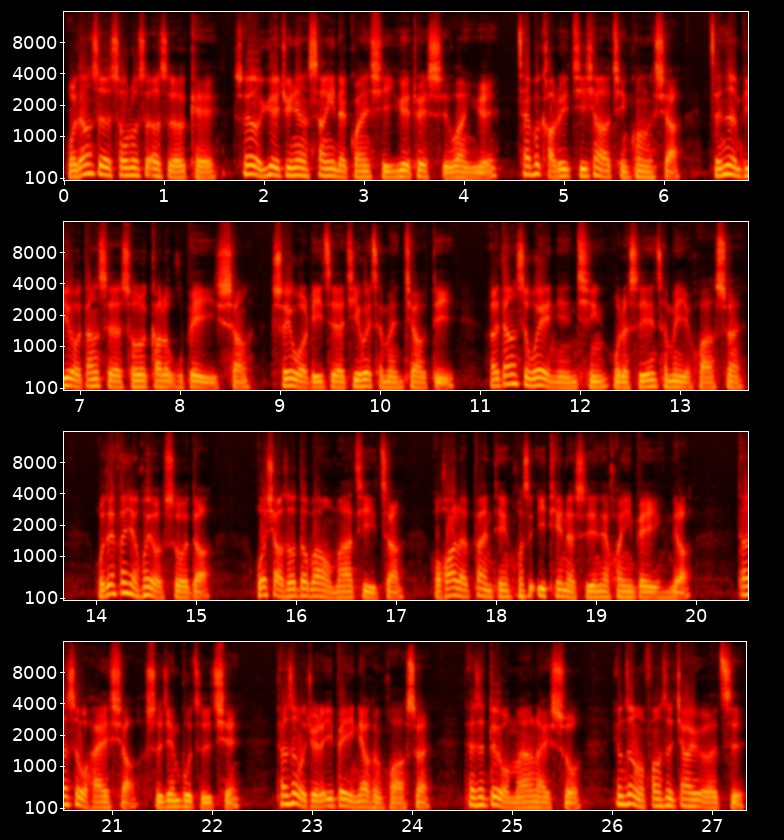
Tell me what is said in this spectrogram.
我当时的收入是二十二 K，所以有月均量上亿的关系，月退十万元，在不考虑绩效的情况下，整整比我当时的收入高了五倍以上。所以我离职的机会成本较低，而当时我也年轻，我的时间成本也划算。我在分享会有说到，我小时候都帮我妈记账，我花了半天或是一天的时间在换一杯饮料。当时我还小，时间不值钱，但是我觉得一杯饮料很划算。但是对我妈来说，用这种方式教育儿子，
